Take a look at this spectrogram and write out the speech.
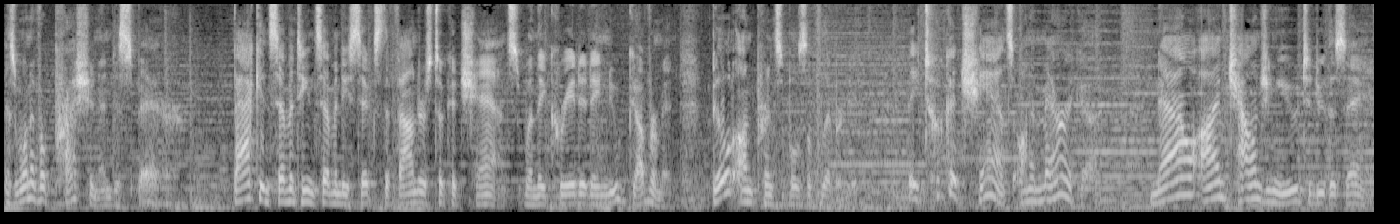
as one of oppression and despair. Back in 1776, the founders took a chance when they created a new government built on principles of liberty. They took a chance on America. Now I'm challenging you to do the same.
